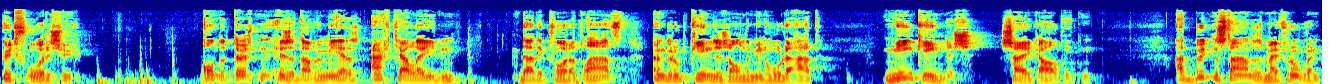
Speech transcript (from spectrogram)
uitvoeren zou. Ondertussen is het alweer meer dan acht jaar geleden dat ik voor het laatst een groep kinders onder mijn hoede had. Mijn kinders, zei ik altijd. Als buitenstaanders mij vroegen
